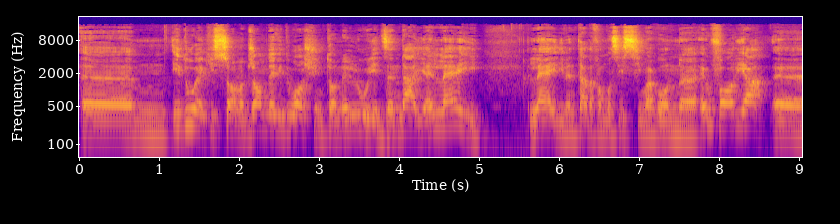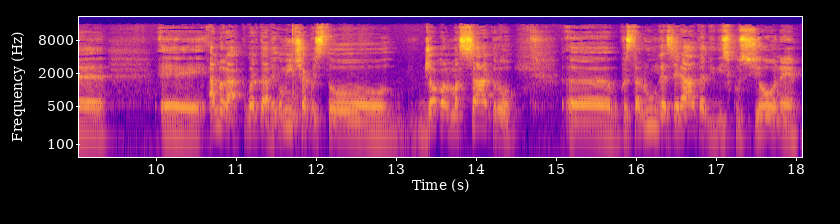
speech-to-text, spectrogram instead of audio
Eh, I due chi sono? John David Washington e lui, Zendaya e lei. Lei diventata famosissima con Euphoria. Eh, eh, allora, guardate, comincia questo gioco al massacro, eh, questa lunga serata di discussione,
